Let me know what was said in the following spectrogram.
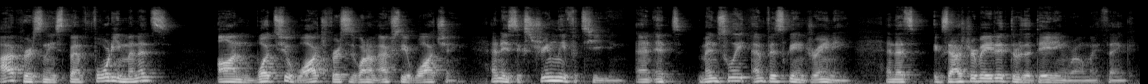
I personally spend 40 minutes on what to watch versus what I'm actually watching. And it's extremely fatiguing and it's mentally and physically draining. And that's exacerbated through the dating realm, I think.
